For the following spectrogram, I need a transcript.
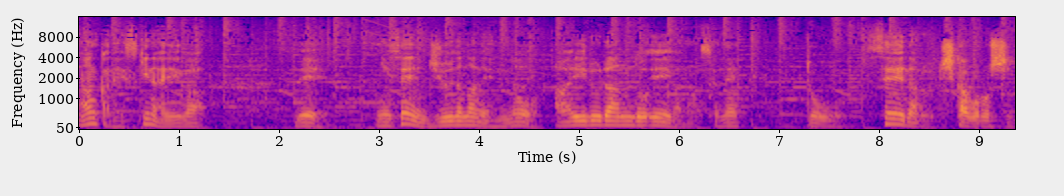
なんかね好きな映画で2017年のアイルランド映画なんですよね。と聖なる鹿殺し。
